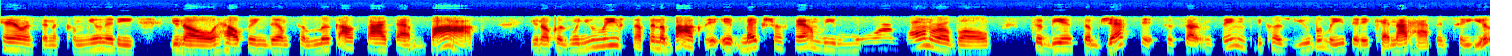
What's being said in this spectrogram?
parents and the community, you know, helping them to look outside that box. You know, because when you leave stuff in the box, it, it makes your family more vulnerable to being subjected to certain things because you believe that it cannot happen to you.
